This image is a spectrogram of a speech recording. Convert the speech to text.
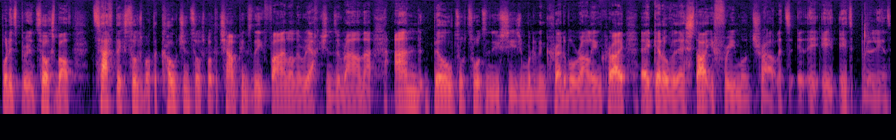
but it's brilliant. Talks about tactics, talks about the coaching, talks about the Champions League final and the reactions around that, and builds up towards the new season with an incredible rallying cry. Uh, get over there, start your free month trial. It's it, it, it's brilliant.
